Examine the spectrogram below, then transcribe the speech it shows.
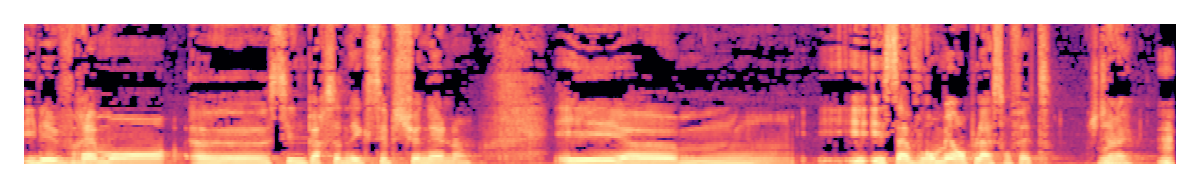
il est vraiment, euh, c'est une personne exceptionnelle et, et, ça vous remet en place en fait, je dirais.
